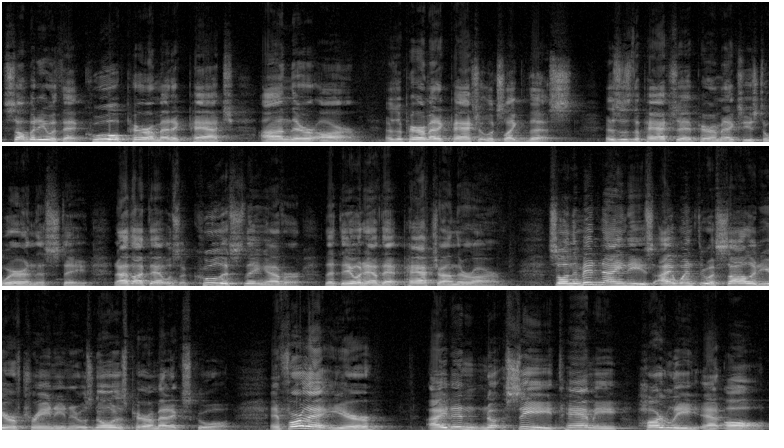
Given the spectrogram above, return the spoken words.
somebody with that cool paramedic patch on their arm. There's a paramedic patch that looks like this. This is the patch that paramedics used to wear in this state. And I thought that was the coolest thing ever, that they would have that patch on their arm. So in the mid 90s, I went through a solid year of training, it was known as paramedic school. And for that year, I didn't see Tammy hardly at all.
